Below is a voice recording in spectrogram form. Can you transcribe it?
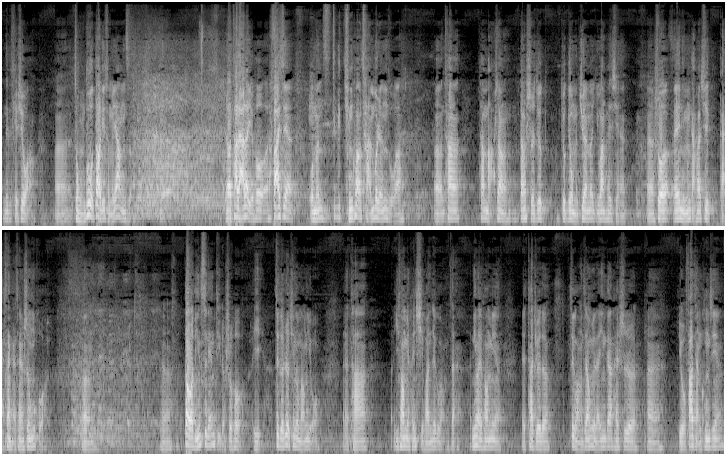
那个铁血网。呃，总部到底什么样子？然后他来了以后，发现我们这个情况惨不忍睹啊！呃，他他马上当时就就给我们捐了一万块钱，呃，说哎，你们赶快去改善改善生活，嗯嗯。到了零四年底的时候，咦，这个热心的网友，呃，他一方面很喜欢这个网站，另外一方面，呃，他觉得这个网站未来应该还是嗯有发展空间，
